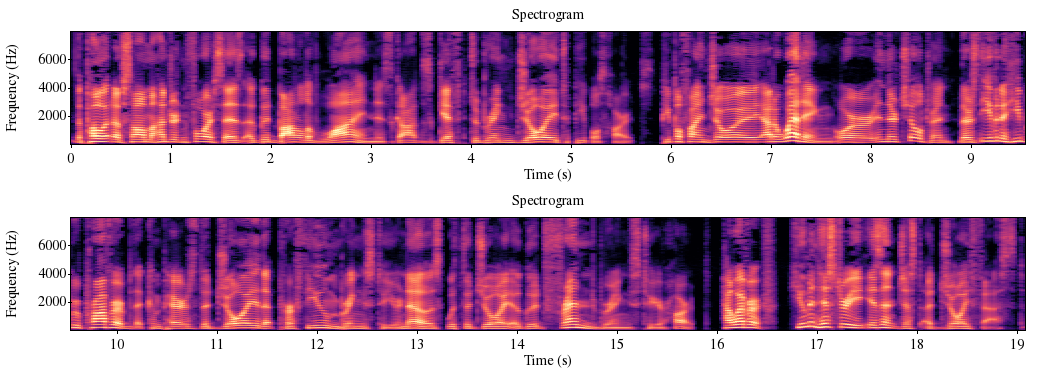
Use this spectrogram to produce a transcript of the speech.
The poet of Psalm 104 says, A good bottle of wine is God's gift to bring joy to people's hearts. People find joy at a wedding or in their children. There's even a Hebrew proverb that compares the joy that perfume brings to your nose with the joy a good friend brings to your heart. However, human history isn't just a joy fest.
